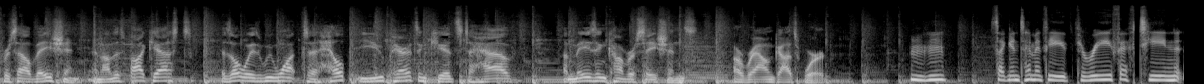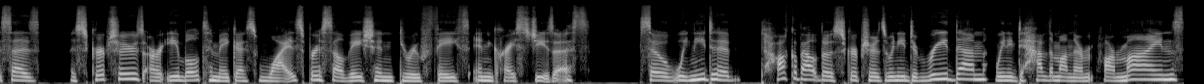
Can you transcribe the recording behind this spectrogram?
for Salvation. And on this podcast, as always, we want to help you, parents and kids, to have amazing conversations around God's Word. Mm-hmm. Second Timothy three fifteen says, "The Scriptures are able to make us wise for salvation through faith in Christ Jesus." So we need to talk about those scriptures. We need to read them. We need to have them on their, our minds,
